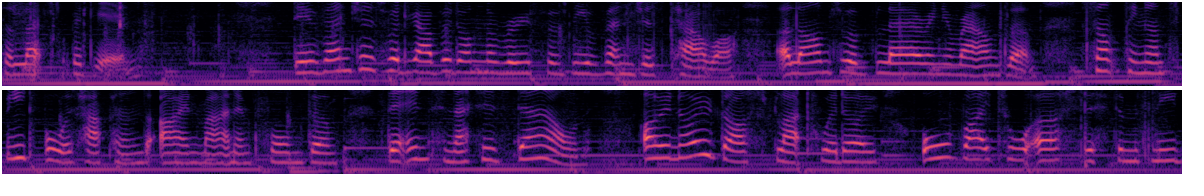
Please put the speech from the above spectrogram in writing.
So let's begin. The Avengers were gathered on the roof of the Avengers Tower. Alarms were blaring around them. Something unspeakable has happened, Iron Man informed them. The internet is down. No, gasped Black Widow. All vital Earth systems need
